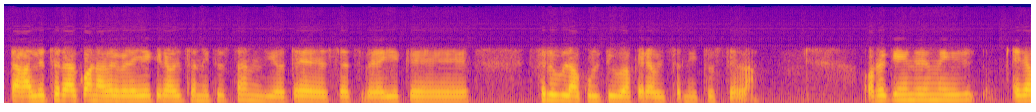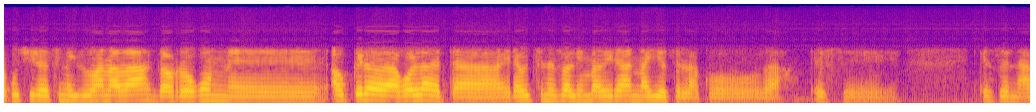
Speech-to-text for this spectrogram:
Eta galdetzerakoan aber beraiek erabiltzen dituzten, diote ez ez beraiek e, zelula kultiboak erabiltzen dituztela. Horrekin erakutsi da nahi duana da, gaur egun e, aukera dagoela eta erabiltzen ez baldin badira nahi ez delako da. Ez, e, ez dena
